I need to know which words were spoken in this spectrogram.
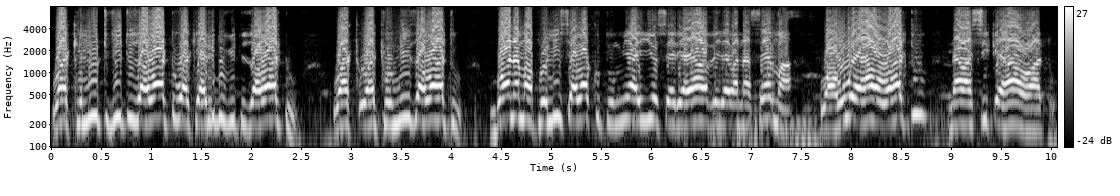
wakiloot vitu za watu, wakiharibu vitu za watu, waki, wakiumiza watu, mbona mapolisi hawakutumia hiyo sheria yao vile wanasema waue hao watu na washike hao watu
